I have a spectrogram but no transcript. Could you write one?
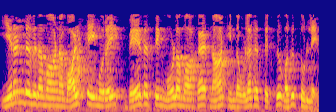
இரண்டு விதமான வாழ்க்கை முறை வேதத்தின் மூலமாக நான் இந்த உலகத்திற்கு வகுத்துள்ளேன்.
